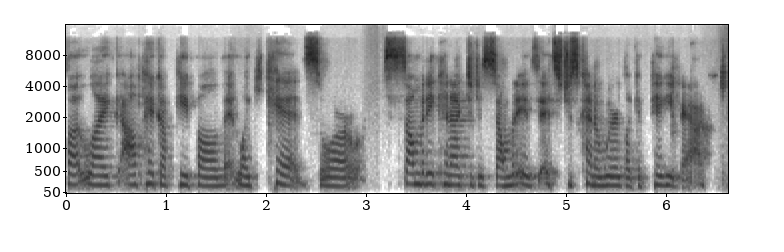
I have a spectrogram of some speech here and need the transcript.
but like I'll pick up people that like kids or somebody connected to somebody. It's, it's just kind of weird, like a piggyback.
